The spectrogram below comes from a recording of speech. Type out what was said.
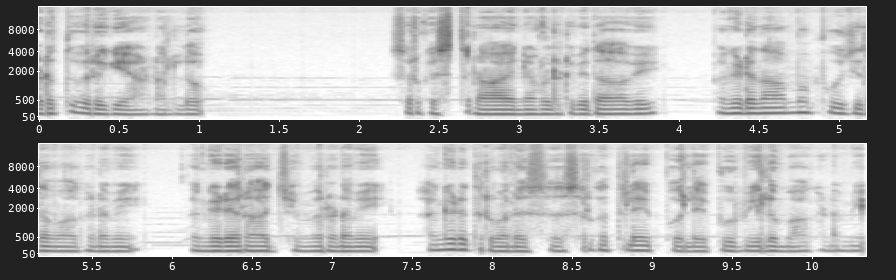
അടുത്തു വരികയാണല്ലോ. സ്വർഗസ്ഥനായ ഞങ്ങളുടെ പിതാവേ അങ്ങയുടെ നാമം പൂജിതമാകണമേ. അങ്ങയുടെ രാജ്യം വരണമേ. അങ്ങയുടെ തിരുമനസ് സ്വർഗത്തിലെ പോലെ ഭൂമിയിലുമാകണമേ.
